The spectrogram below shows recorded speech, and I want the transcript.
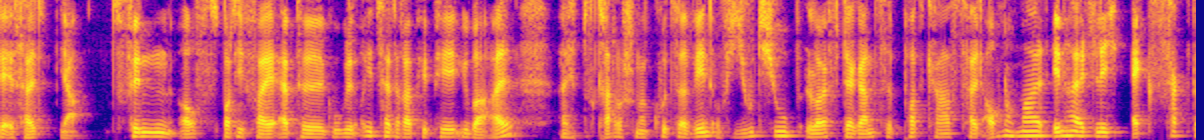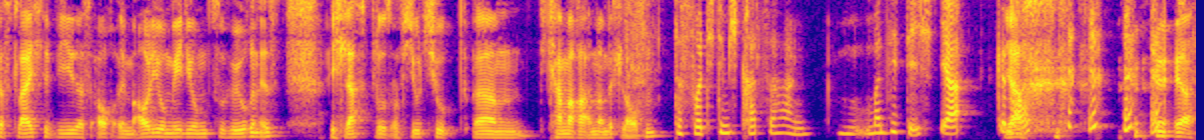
der ist halt ja zu finden auf Spotify, Apple, Google etc. pp. überall. Äh, ich habe es gerade auch schon mal kurz erwähnt. Auf YouTube läuft der ganze Podcast halt auch nochmal inhaltlich exakt das gleiche, wie das auch im Audiomedium zu hören ist. Ich lasse bloß auf YouTube ähm, die Kamera immer mitlaufen. Das wollte ich nämlich gerade sagen. Man sieht dich, ja, genau. Ja. ja,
